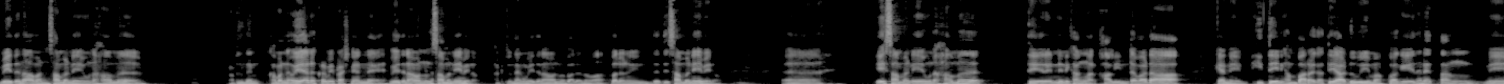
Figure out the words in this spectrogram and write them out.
වේදනාවන් සමනය වුණාම අපි දැන් කමන්න ඔය යන ක්‍රමේ ප්‍රශ්නයක් නැහැ. වේදනාවන් වන සමනය වෙනවා. අපි තුන් දැන් වේදනාවන්ම බලනවා. බලන ඉඳදී සමනය වෙනවා. ඒ සමනය වුණාම තේරෙන්නේ නිකන් අර කලින්ට වඩා කියන්නේ හිතේ නිකන් බරගතිය අඩුවීමක් වගේද නැත්නම් මේ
